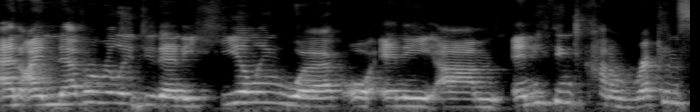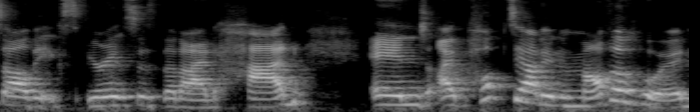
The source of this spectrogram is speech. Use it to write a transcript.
And I never really did any healing work or any um, anything to kind of reconcile the experiences that I'd had. And I popped out in motherhood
